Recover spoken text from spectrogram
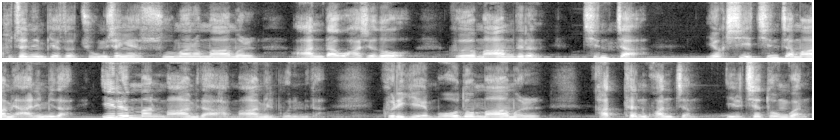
부처님께서 중생의 수많은 마음을 안다고 하셔도 그 마음들은 진짜 역시 진짜 마음이 아닙니다. 이름만 마음이다 마음일 뿐입니다. 그러기에 모든 마음을 같은 관점, 일체 동관,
